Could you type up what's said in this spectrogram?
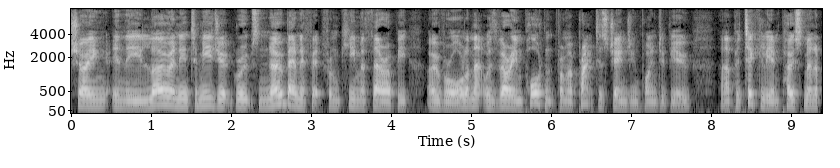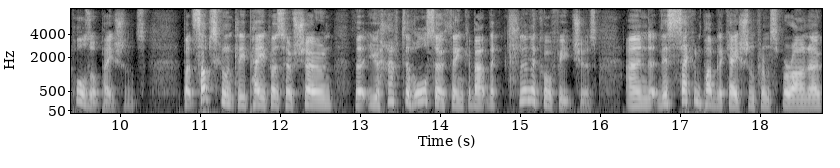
showing in the low and intermediate groups no benefit from chemotherapy overall, and that was very important from a practice changing point of view, uh, particularly in postmenopausal patients. But subsequently, papers have shown that you have to also think about the clinical features. And this second publication from Sparano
